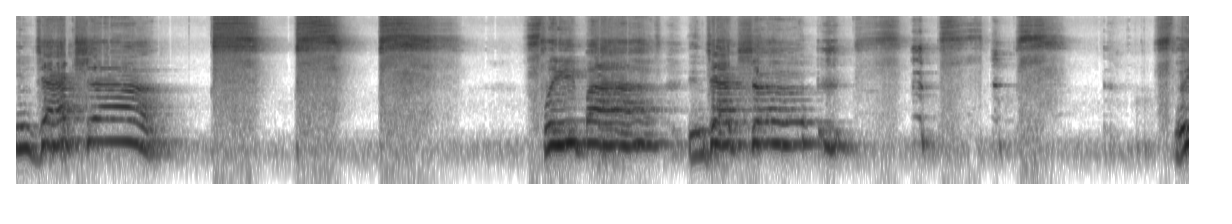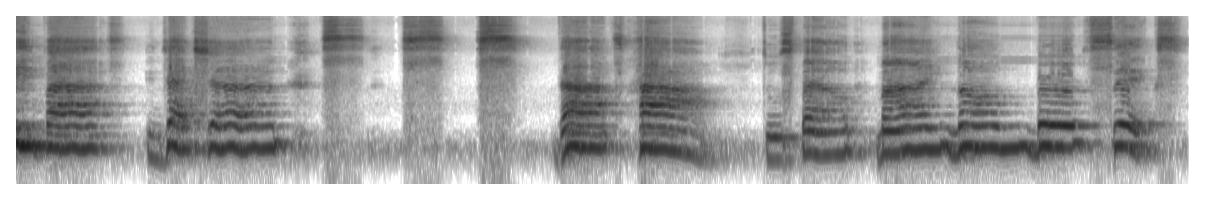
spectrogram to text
injection. Sleepers, injection. Sleepers, injection. That's how to spell my number six.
